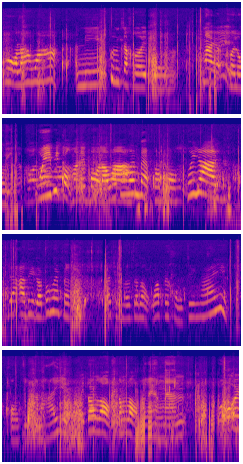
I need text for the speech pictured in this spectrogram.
บ่อลาวาอันนี้เพิ่งจะเคยลงไม่เคยลงอยู่แล้วอุ้ยพี่ตกมาในบ่อลาวาเราต้องเล่นแบบกำพองเฮ้ยอย่าอย่าอดีตเราต้องเล่นแบบไอ้ถึงเราจะบอกว่าเป็นของจริงไงของจริงอะไรไม่ต้องหลอกไม่ต้องหลอกอะไรทั้งนั้น โอ้ย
